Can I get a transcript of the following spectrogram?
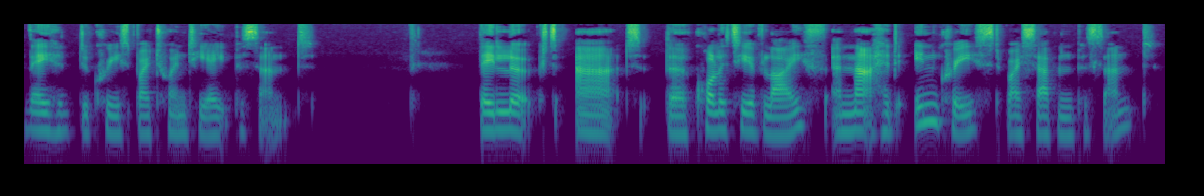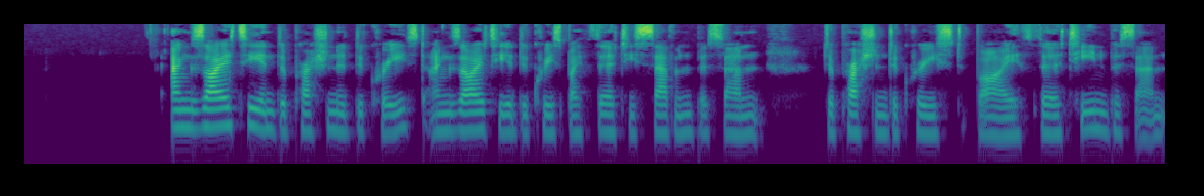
they had decreased by 28%. They looked at the quality of life, and that had increased by 7%. Anxiety and depression had decreased. Anxiety had decreased by 37%, depression decreased by 13%,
